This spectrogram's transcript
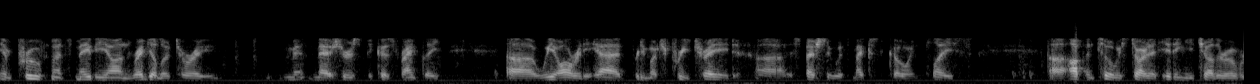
improvements, maybe on regulatory me- measures, because frankly, uh, we already had pretty much free trade, uh, especially with Mexico in place, uh, up until we started hitting each other over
